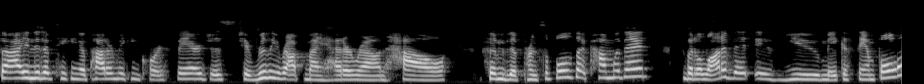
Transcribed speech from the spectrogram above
So I ended up taking a pattern making course there just to really wrap my head around how some of the principles that come with it. But a lot of it is you make a sample,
